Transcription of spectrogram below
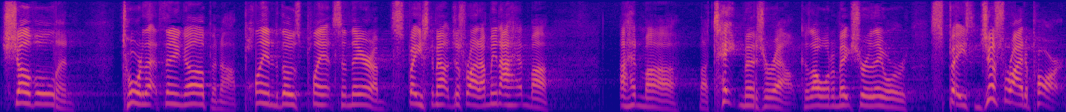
shovel and tore that thing up and I planted those plants in there. I spaced them out just right. I mean, I had my, I had my, my tape measure out because I want to make sure they were spaced just right apart.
